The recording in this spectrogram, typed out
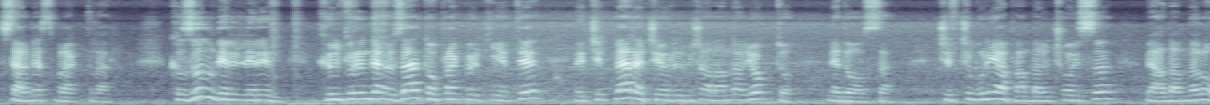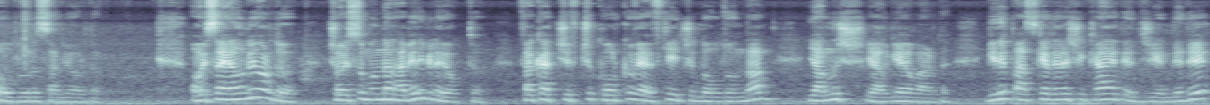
serbest bıraktılar. Kızılderililerin kültüründe özel toprak mülkiyeti ve çitlerle çevrilmiş alanlar yoktu ne de olsa. Çiftçi bunu yapanların Choice'ı ve adamları olduğunu sanıyordu. Oysa yanılıyordu. Choice'un bundan haberi bile yoktu. Fakat çiftçi korku ve öfke içinde olduğundan yanlış yargıya vardı. Gidip askerlere şikayet edeceğim dedi.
